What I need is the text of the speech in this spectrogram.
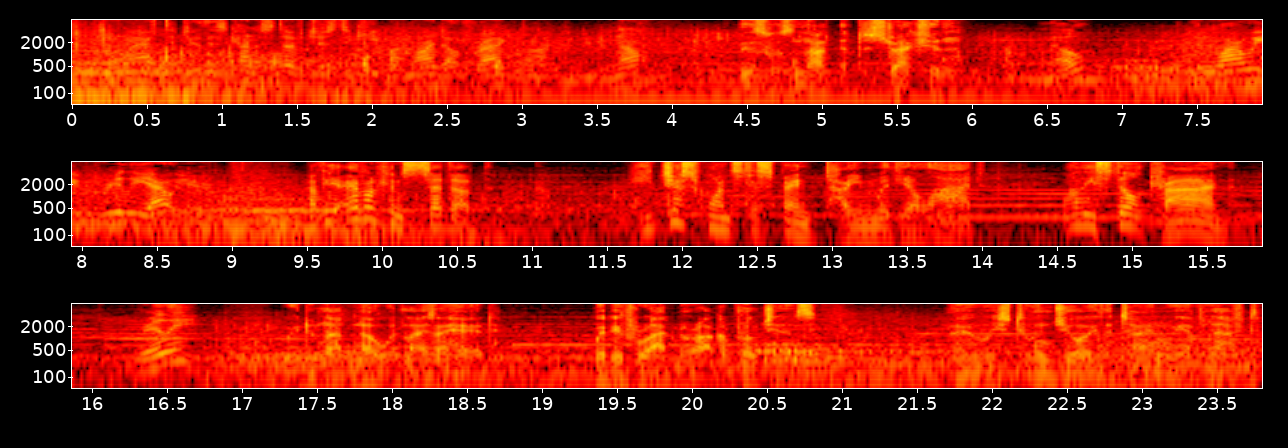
You don't have to do this kind of stuff just to keep my mind off Ragnarok, you know? This was not a distraction. No? Then why are we really out here? Have you ever considered? He just wants to spend time with you, lad. While he still can. Really? We do not know what lies ahead. But if Ragnarok approaches, I wish to enjoy the time we have left.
